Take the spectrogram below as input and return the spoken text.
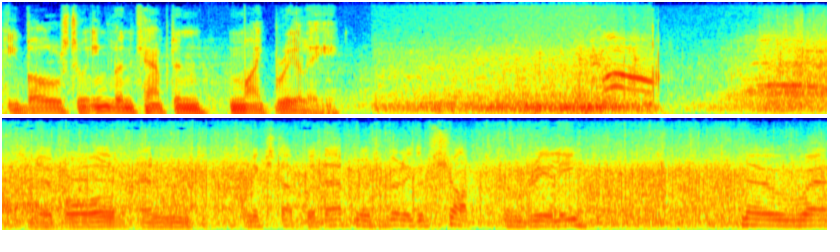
He bowls to England captain Mike Brearley. And mixed up with that was a very good shot from Brearley. No uh,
